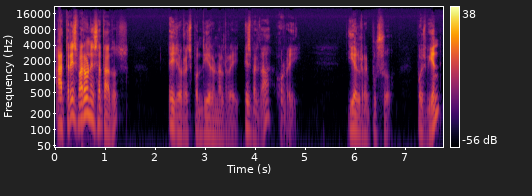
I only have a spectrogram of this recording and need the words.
a tres varones atados? Ellos respondieron al rey, ¿es verdad, oh rey? Y él repuso, Pues bien,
